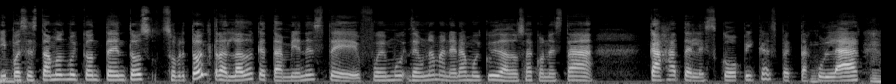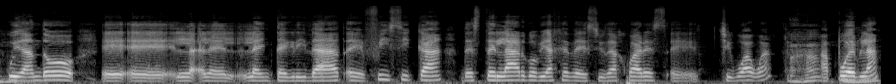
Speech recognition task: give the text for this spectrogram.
y pues estamos muy contentos, sobre todo el traslado que también este fue muy, de una manera muy cuidadosa con esta caja telescópica espectacular, cuidando eh, eh, la, la- la integridad eh, física de este largo viaje de Ciudad Juárez, eh, Chihuahua, Ajá, a Puebla,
